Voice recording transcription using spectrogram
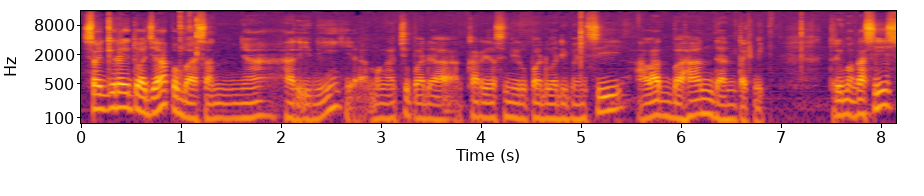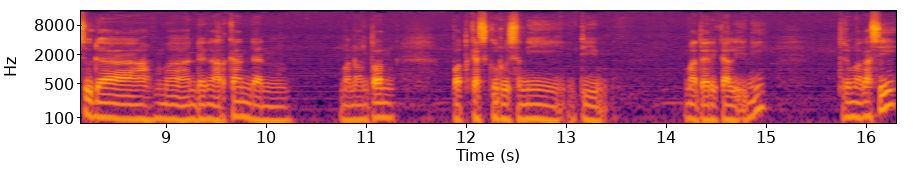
Saya kira itu aja pembahasannya hari ini ya mengacu pada karya seni rupa dua dimensi, alat, bahan, dan teknik. Terima kasih sudah mendengarkan dan menonton podcast Guru Seni di materi kali ini. Terima kasih.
